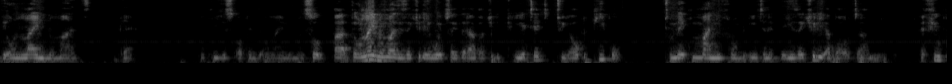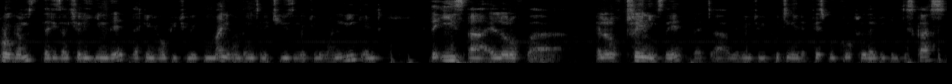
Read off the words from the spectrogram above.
the Online Nomads. Okay, let me just open the online nomads so uh, the online nomads is actually a website that i've actually created to help people to make money from the internet there is actually about um, a few programs that is actually in there that can help you to make money on the internet using actually one link and there is uh, a lot of uh, a lot of trainings there that uh, we're going to be putting in the Facebook group so that we can discuss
